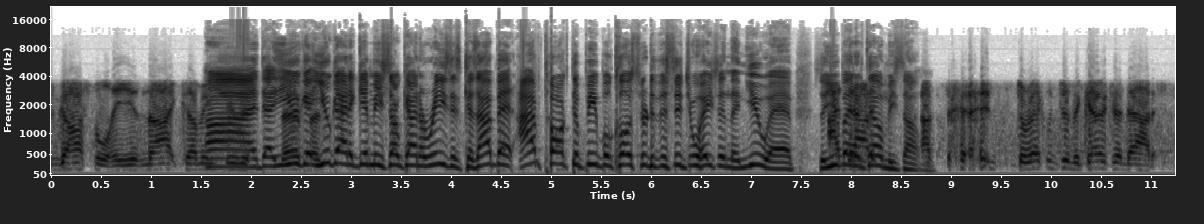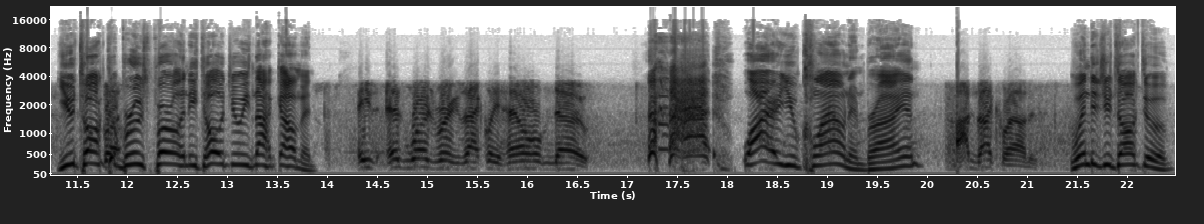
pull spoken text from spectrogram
as gospel. He is not coming Uh, to you get, you got to give me some kind of reasons because I bet I've talked to people closer to the situation than you have, so you I better tell it. me something. I- directly to the coach, I doubt it. you talked to Bruce Pearl and he told you he's not coming. He's, his words were exactly, hell no. Why are you clowning, Brian? I'm not clowning. When did you talk to him?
